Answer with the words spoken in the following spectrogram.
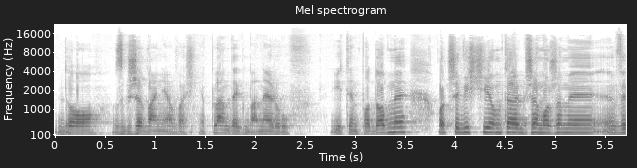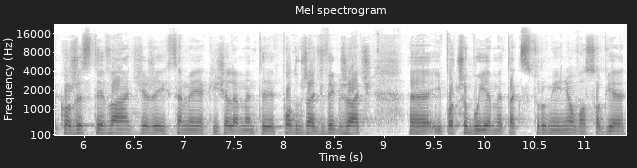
do zgrzewania właśnie plandek, banerów i tym podobny. Oczywiście ją także możemy wykorzystywać, jeżeli chcemy jakieś elementy podgrzać, wygrzać e, i potrzebujemy tak strumieniowo sobie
